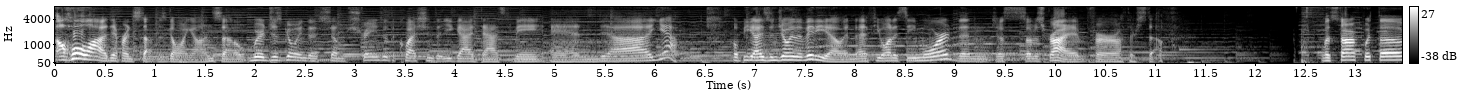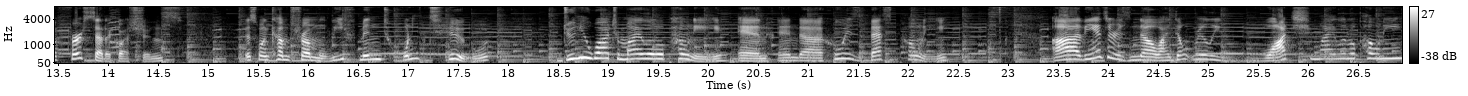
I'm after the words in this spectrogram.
A whole lot of different stuff is going on, so we're just going to jump straight into the questions that you guys asked me, and, uh, yeah. Hope you guys enjoy the video, and if you want to see more, then just subscribe for other stuff. Let's start off with the first set of questions. This one comes from Leafman22. Do you watch My Little Pony? And and uh, who is best pony? Uh, the answer is no. I don't really watch My Little Pony.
